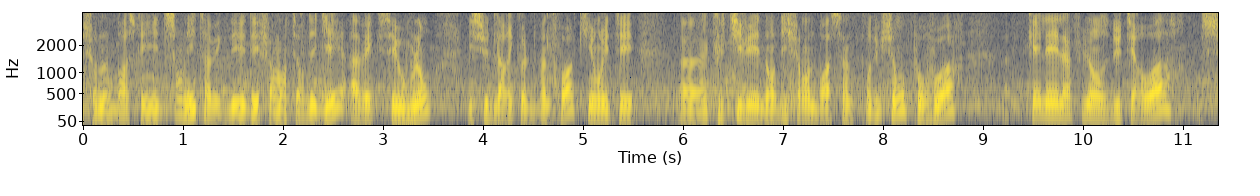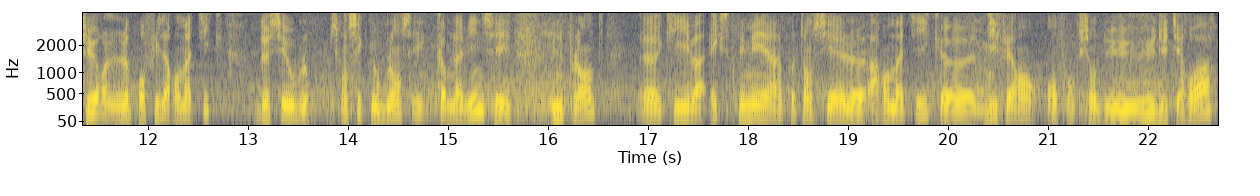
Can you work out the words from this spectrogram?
sur notre brasserie de 100 litres avec des, fermenteurs dédiés, avec ces houblons issus de la récolte 23 qui ont été cultivés dans différentes brassins de production pour voir quelle est l'influence du terroir sur le profil aromatique de ces houblons. Puisqu'on sait que le houblon, c'est comme la vigne, c'est une plante euh, qui va exprimer un potentiel aromatique euh, différent en fonction du, du terroir.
